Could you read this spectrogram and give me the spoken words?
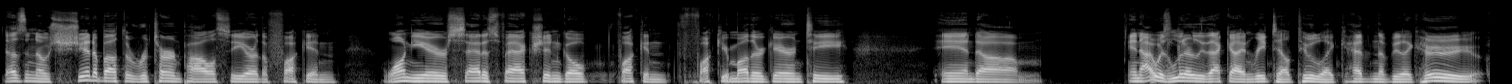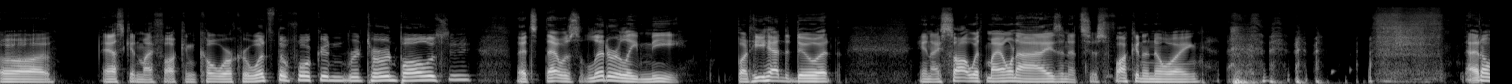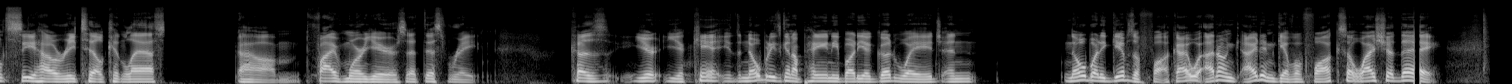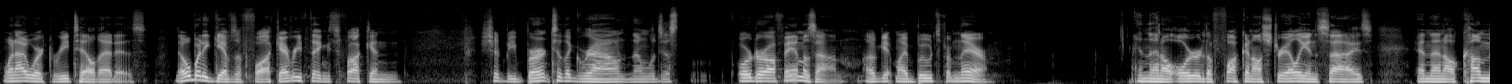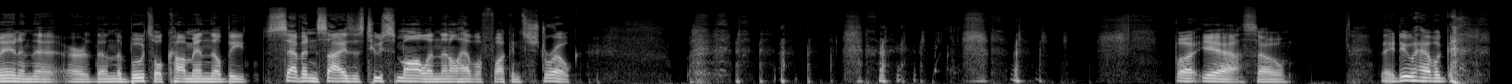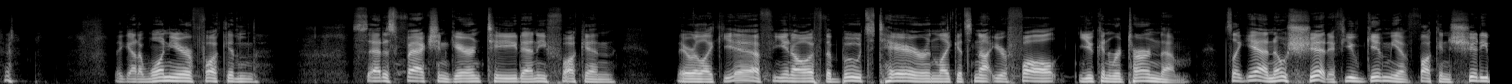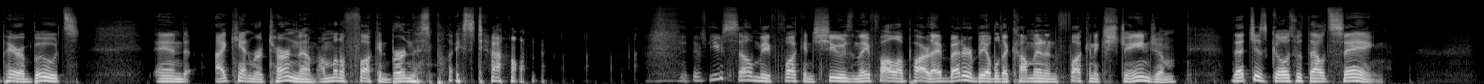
doesn't know shit about the return policy or the fucking one year satisfaction, go fucking fuck your mother guarantee. And um and I was literally that guy in retail too, like having to be like, hey, uh, asking my fucking coworker, what's the fucking return policy? That's that was literally me, but he had to do it, and I saw it with my own eyes, and it's just fucking annoying. I don't see how retail can last um, five more years at this rate, because you're you can't nobody's gonna pay anybody a good wage, and nobody gives a fuck. I, I don't I didn't give a fuck, so why should they? When I worked retail, that is. Nobody gives a fuck. Everything's fucking should be burnt to the ground, and then we'll just order off Amazon. I'll get my boots from there. And then I'll order the fucking Australian size, and then I'll come in, and the or then the boots will come in. They'll be seven sizes too small, and then I'll have a fucking stroke. But yeah, so they do have a they got a one year fucking satisfaction guaranteed. Any fucking they were like, yeah, if you know if the boots tear and like it's not your fault, you can return them. It's like, yeah, no shit. If you give me a fucking shitty pair of boots and I can't return them, I'm gonna fucking burn this place down. if you sell me fucking shoes and they fall apart, I better be able to come in and fucking exchange them. That just goes without saying.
